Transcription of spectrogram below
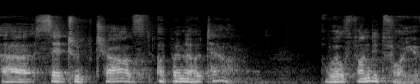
uh, said to Charles, open a hotel we'll fund it for you.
